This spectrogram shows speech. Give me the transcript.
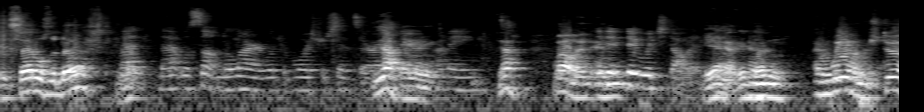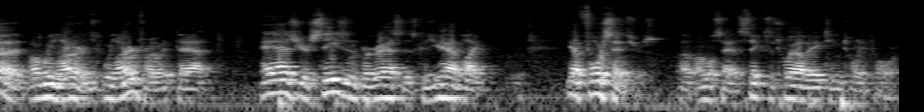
it settles the dust. That that was something to learn with the moisture sensor Yeah. out there. I mean, yeah. well, and, it didn't and, do what you thought it did. Yeah, it doesn't. and we understood, or we learned, we learned from it that as your season progresses, because you have like, you have four sensors, uh, I'm gonna six to 12, 18, 24.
